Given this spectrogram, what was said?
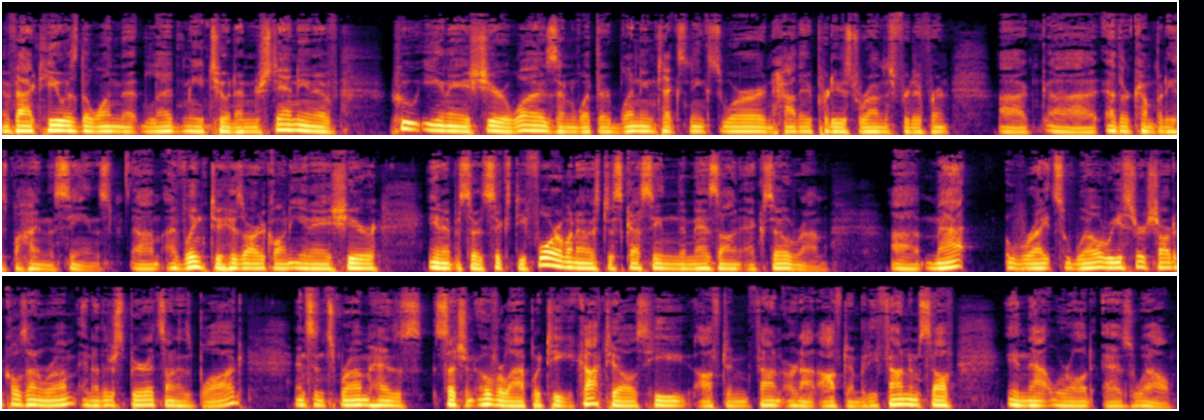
In fact, he was the one that led me to an understanding of who E&A Scheer was and what their blending techniques were and how they produced rums for different uh, uh, other companies behind the scenes. Um, I've linked to his article on E&A Scheer in episode 64 when I was discussing the Maison XO rum. Uh, Matt writes well researched articles on rum and other spirits on his blog. And since rum has such an overlap with tiki cocktails, he often found, or not often, but he found himself in that world as well.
